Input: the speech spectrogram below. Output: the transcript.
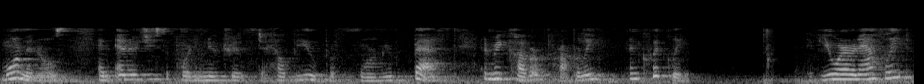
more minerals, and energy supporting nutrients to help you perform your best and recover properly and quickly. If you are an athlete,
